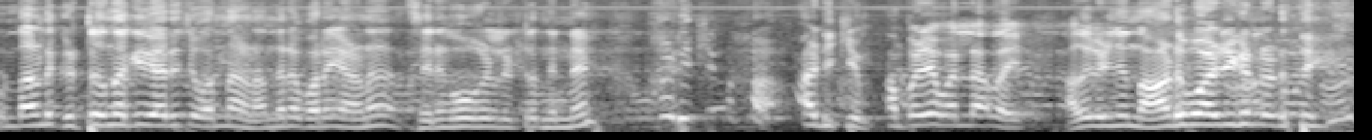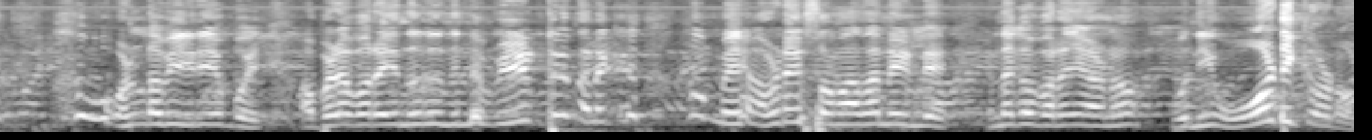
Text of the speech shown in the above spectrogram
എന്താണ് കിട്ടുമെന്നൊക്കെ വിചാരിച്ച് വന്നാണ്. അന്നേരം പറയാണ് സിനഗോകളിലിട്ട് നിന്നെ അടിക്കും അടിക്കും. അപ്പോഴേ വല്ലാതായി. അത് കഴിഞ്ഞ് നാടുവാഴികളുടെ അടുത്തേക്ക് ഉള്ള വീര്യം പോയി. അപ്പോഴേ പറയുന്നത് നിന്റെ വീട്ടിൽ നിനക്ക് അമ്മേ അവിടെ സമാധാനം ഇല്ലേ? എന്നൊക്കെ പറഞ്ഞാണോ നീ ഓടിക്കോടോ?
